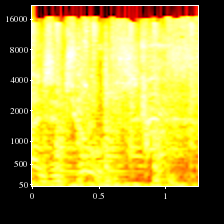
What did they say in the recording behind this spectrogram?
ones and twos.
